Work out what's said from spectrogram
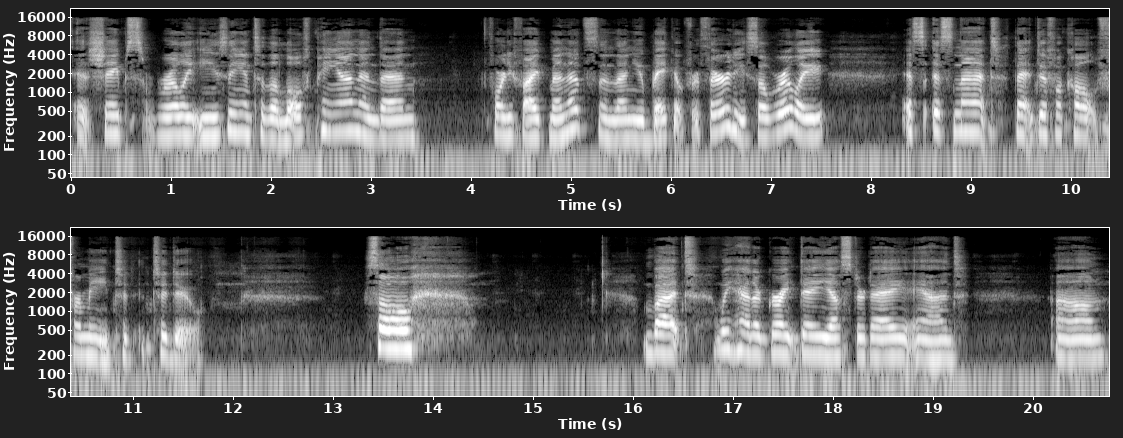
it shapes really easy into the loaf pan and then 45 minutes and then you bake it for 30. So really, it's it's not that difficult for me to, to do. So, but we had a great day yesterday and um,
